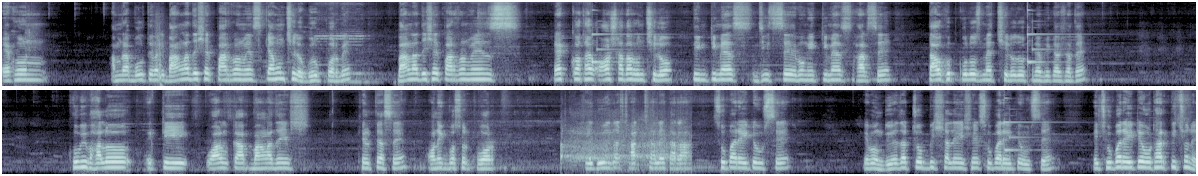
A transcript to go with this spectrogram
এখন আমরা বলতে পারি বাংলাদেশের পারফরমেন্স কেমন ছিল গ্রুপ পর্বে? বাংলাদেশের পারফরমেন্স এক কথায় অসাধারণ ছিল। তিনটি ম্যাচ জিতছে এবং একটি ম্যাচ হারছে। তাও খুব ক্লোজ ম্যাচ ছিল দক্ষিণ আফ্রিকার সাথে। খুবই ভালো একটি ওয়ার্ল্ড কাপ বাংলাদেশ খেলতে আছে অনেক বছর পর। এই দু হাজার সাত সালে তারা সুপার এইটে উঠছে এবং দুই হাজার চব্বিশ সালে এসে সুপার এইটে উঠছে। এই সুপার এইটে ওঠার পিছনে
